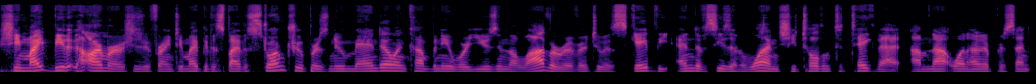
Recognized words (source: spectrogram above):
She might be the armor she's referring to, might be the spy. The stormtroopers knew Mando and company were using the lava river to escape the end of season one. She told them to take that. I'm not 100%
